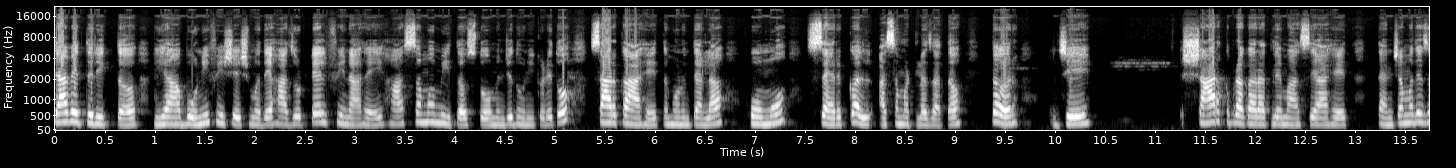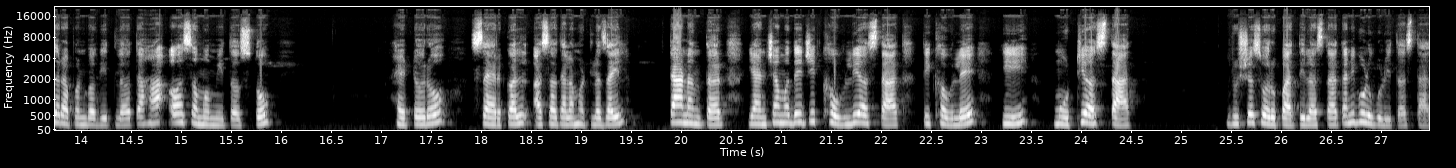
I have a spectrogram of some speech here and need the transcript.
त्या व्यतिरिक्त या बोनिफिशेसमध्ये हा जो टेल्फिन आहे हा सममित असतो म्हणजे दोन्हीकडे तो सारखा आहे तर म्हणून त्याला होमोसॅर्कल असं म्हटलं जातं. तर जे शार्क प्रकारातले मासे आहेत त्यांच्यामध्ये जर आपण बघितलं तर हा असममित असतो. हेटोरो सर्कल असं त्याला म्हटलं जाईल. त्यानंतर यांच्यामध्ये जी खवली असतात ती खवले ही मोठी असतात. दृश्य स्वरूपातील असतात आणि गुळगुळीत असतात.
